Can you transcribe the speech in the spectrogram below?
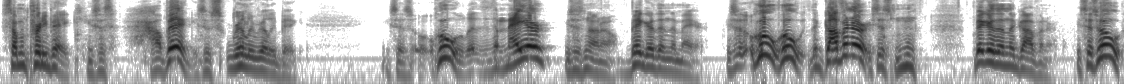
someone pretty big. He says, How big? He says, Really, really big. He says, Who? The mayor? He says, No, no, no, bigger than the mayor. He says, Who? Who? The governor? He says, mm, Bigger than the governor. He says, Who?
